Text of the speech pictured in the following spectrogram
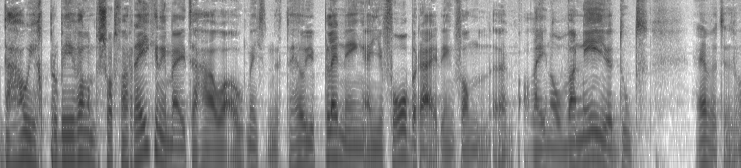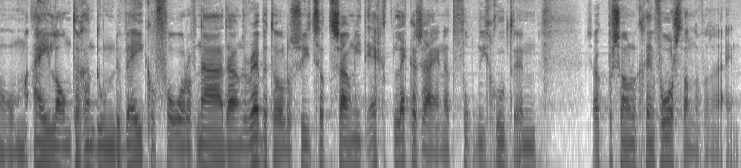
daar hou je, probeer je wel een soort van rekening mee te houden. Ook met, met heel je planning en je voorbereiding. Van alleen al wanneer je het doet. Hè, om eiland te gaan doen de week of voor of na down the rabbit hole of zoiets. Dat zou niet echt lekker zijn. Dat voelt niet goed en zou ik persoonlijk geen voorstander van zijn.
